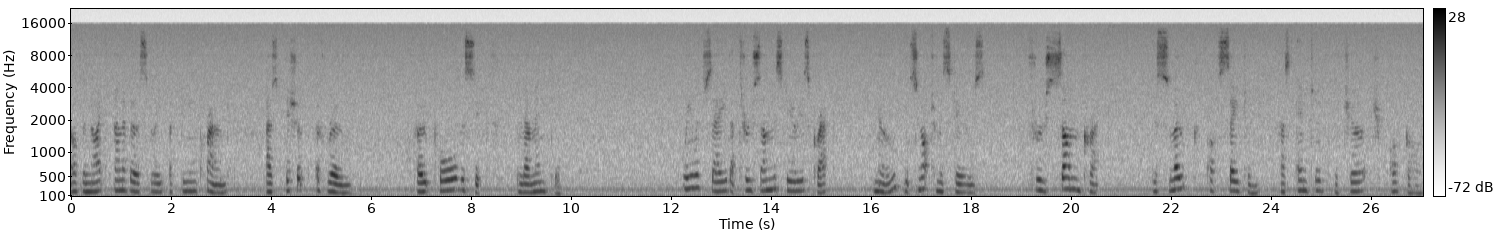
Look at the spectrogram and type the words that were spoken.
of the ninth anniversary of being crowned as Bishop of Rome, Pope Paul VI lamented. We would say that through some mysterious crack, no, it's not mysterious, through some crack, the smoke of Satan has entered the Church of God.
